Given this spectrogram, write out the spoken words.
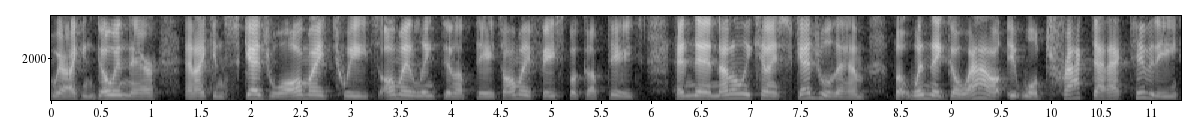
where I can go in there and I can schedule all my tweets, all my LinkedIn updates, all my Facebook updates, and then not only can I schedule them, but when they go out, it will track that activity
